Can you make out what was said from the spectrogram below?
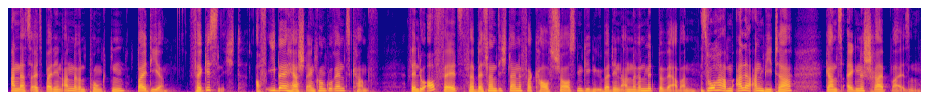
anders als bei den anderen Punkten, bei dir. Vergiss nicht, auf eBay herrscht ein Konkurrenzkampf. Wenn du auffällst, verbessern sich deine Verkaufschancen gegenüber den anderen Mitbewerbern. So haben alle Anbieter ganz eigene Schreibweisen.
